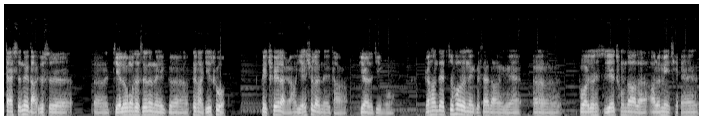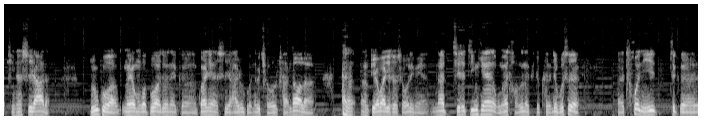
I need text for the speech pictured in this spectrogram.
但是那档就是，呃，杰伦沃特森的那个非法接触被吹了，然后延续了那档比尔的进攻，然后在之后的那个三档里面，嗯、博尔顿是直接冲到了阿伦面前，形成施压的。如果没有博博尔顿那个关键的施压，如果那个球传到了嗯比尔外接手手里面，那其实今天我们要讨论的就可能就不是呃托尼这个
